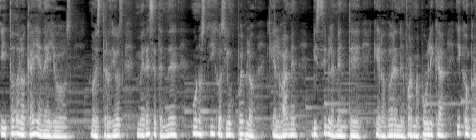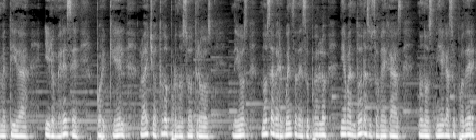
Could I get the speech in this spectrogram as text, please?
y todo lo que hay en ellos. Nuestro Dios merece tener unos hijos y un pueblo que lo amen visiblemente, que lo adoren en forma pública y comprometida, y lo merece porque Él lo ha hecho todo por nosotros. Dios no se avergüenza de su pueblo ni abandona sus ovejas, no nos niega su poder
